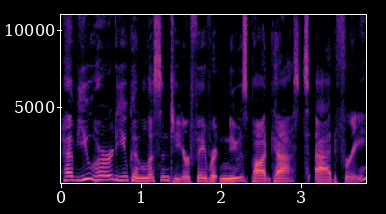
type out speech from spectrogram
Have you heard you can listen to your favorite news podcasts ad free?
